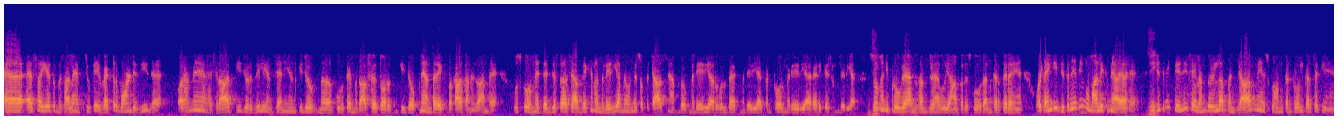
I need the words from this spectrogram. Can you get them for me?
ایسا یہ تو مثالیں چونکہ ویکٹر بانڈ ڈیزیز ہے اور ہمیں حشرات کی جو ریزیلینس یعنی ان کی جو قوت مدافعت اور ان کی جو اپنے اندر ایک بقا کا نظام ہے اس کو ہمیں جس طرح سے آپ دیکھیں نا ملیریا میں انیس سو پچاس میں ہم لوگ malaria roll back malaria control malaria eradication malaria so many programs ہم جو ہیں وہ یہاں پر اس کو رن کرتے رہے ہیں۔ اور ڈینگی جتنے بھی ممالک میں آیا ہے جی۔ جتنی تیزی سے الحمدللہ پنجاب میں اس کو ہم کنٹرول کر سکے ہیں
